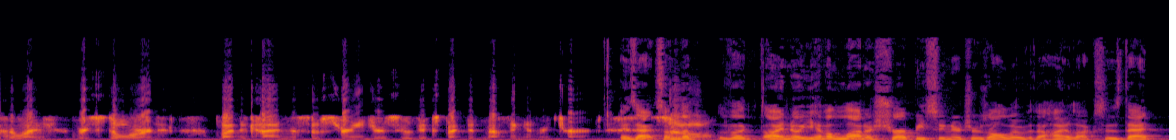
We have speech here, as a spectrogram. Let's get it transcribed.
how do I, restored by the kindness of strangers who've expected nothing in return. Is that some So- of the? Like, I know you have a lot of Sharpie signatures all over the Hilux. Is that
